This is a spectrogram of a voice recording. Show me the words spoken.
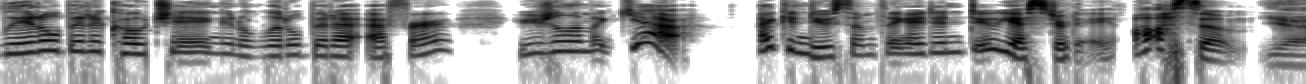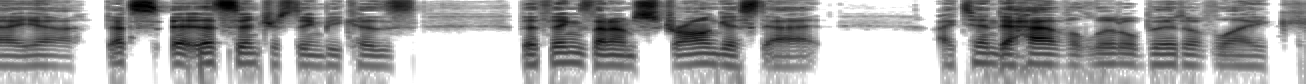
little bit of coaching and a little bit of effort, usually I'm like, yeah, I can do something I didn't do yesterday. Awesome. yeah yeah that's uh, that's interesting because the things that i'm strongest at i tend to have a little bit of like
